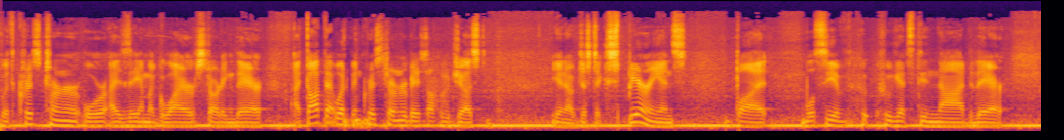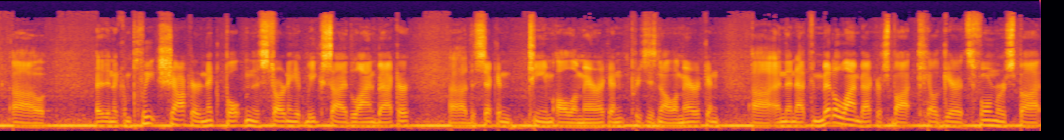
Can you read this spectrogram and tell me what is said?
with Chris Turner or Isaiah McGuire starting there. I thought that would have been Chris Turner based off of just, you know, just experience, but we'll see if, who gets the nod there. Uh, in a complete shocker, Nick Bolton is starting at weak side linebacker, uh, the second team All American, preseason All American. Uh, and then at the middle linebacker spot, Cale Garrett's former spot,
